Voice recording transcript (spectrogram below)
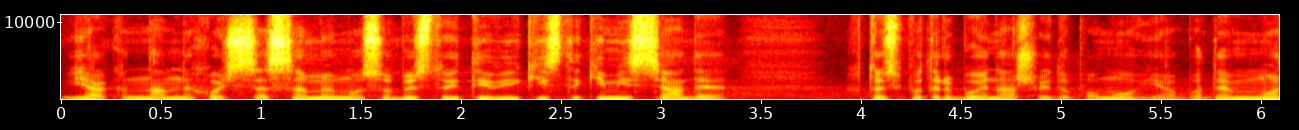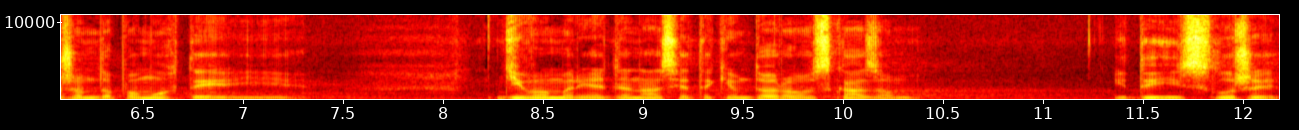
Як нам не хочеться самим особисто йти в якісь такі місця, де хтось потребує нашої допомоги, або де ми можемо допомогти. І Діва Марія для нас є таким дороговсказом. Іди і служи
